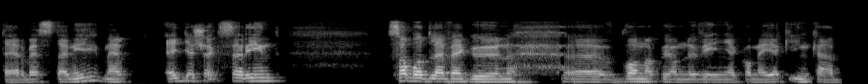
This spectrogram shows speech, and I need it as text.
termeszteni, mert egyesek szerint szabad levegőn vannak olyan növények, amelyek inkább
